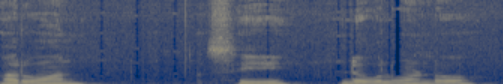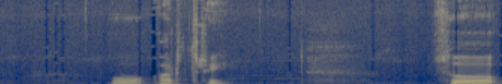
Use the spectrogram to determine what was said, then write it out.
R1 C double bond O O R3 so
